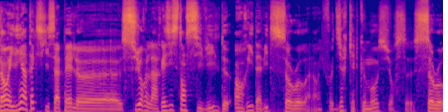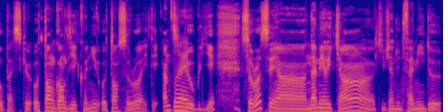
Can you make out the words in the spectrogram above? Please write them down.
Non, il lit un texte qui s'appelle euh, Sur la résistance civile de Henry David Thoreau. Alors, il faut dire quelques mots sur ce Thoreau parce que autant Gandhi est connu, autant Thoreau a été un petit Ouais. peu oublié. Thoreau, c'est un Américain euh, qui vient d'une famille de,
